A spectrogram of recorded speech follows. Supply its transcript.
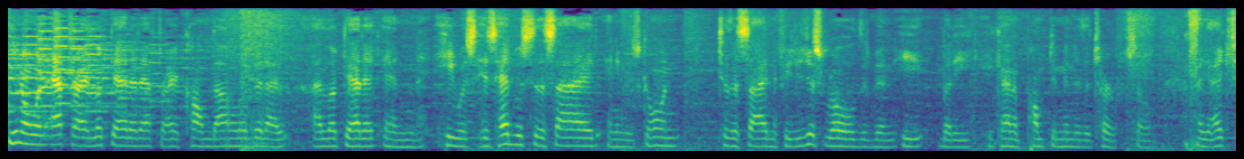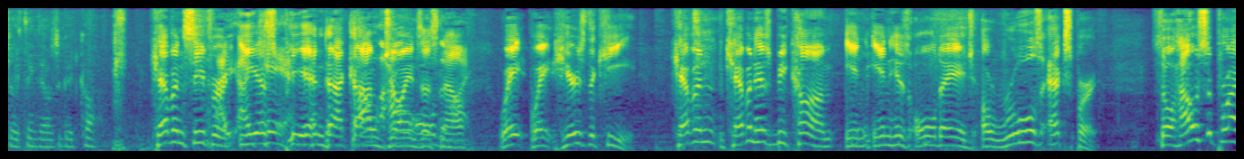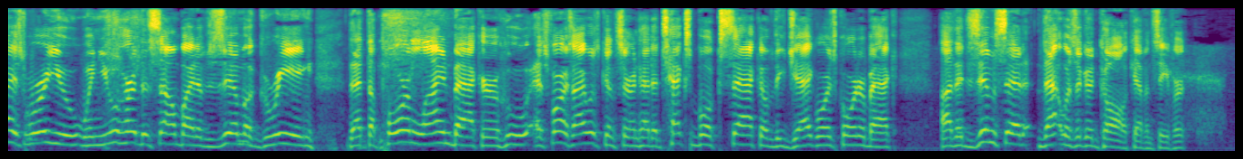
You know, when after I looked at it, after I calmed down a little bit, I, I looked at it and he was his head was to the side and he was going to the side. And if he'd just rolled, it'd been he. But he, he kind of pumped him into the turf. So I actually think that was a good call. Kevin Seifert, I- I. ESPN.com How- how joins us now. I? Wait, wait. Here's the key. Kevin Kevin has become in in his old age a rules expert. So how surprised were you when you heard the soundbite of Zim agreeing that the poor linebacker, who, as far as I was concerned, had a textbook sack of the Jaguars quarterback, uh, that Zim said that was a good call, Kevin Seifert.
